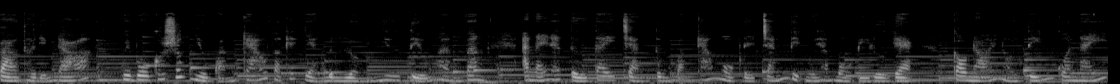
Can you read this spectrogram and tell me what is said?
Vào thời điểm đó, Weibo có rất nhiều quảng cáo và các dạng bình luận như Tiểu Hoàng Văn. Anh ấy đã tự tay chặn từng quảng cáo một để tránh việc người hâm mộ bị lừa gạt. Câu nói nổi tiếng của anh ấy,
